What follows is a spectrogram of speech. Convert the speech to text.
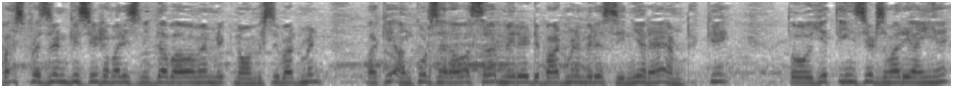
वाइस प्रेसिडेंट की सीट हमारी Snigdha Baba ma'am economics department बाकी अंकुर सरावत सर मेरे डिपार्टमेंट मेरे सीनियर हैं एमटेक के। तो ये तीन सीट्स हमारी आई हैं।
